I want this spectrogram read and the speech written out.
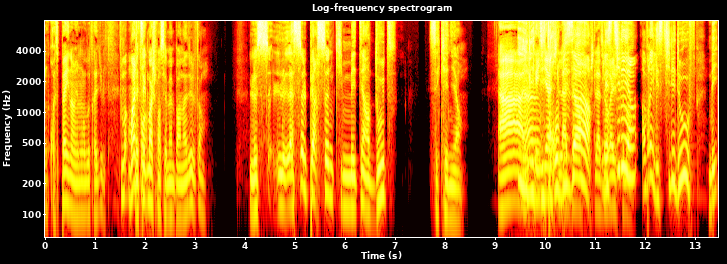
on croise pas énormément d'autres adultes. Moi, moi, Mais tu sais pense- que moi, je pensais même pas en adulte. hein. Le seul- le- la seule personne qui me mettait un doute, c'est Kenya. Ah, il était trop bizarre. Je Il est stylé, justement. hein. En vrai, il est stylé de ouf. Mais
